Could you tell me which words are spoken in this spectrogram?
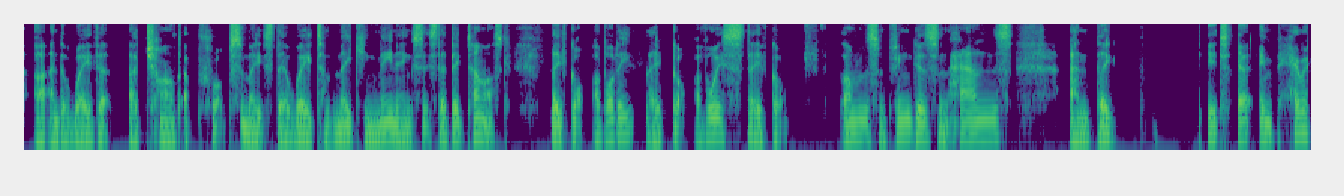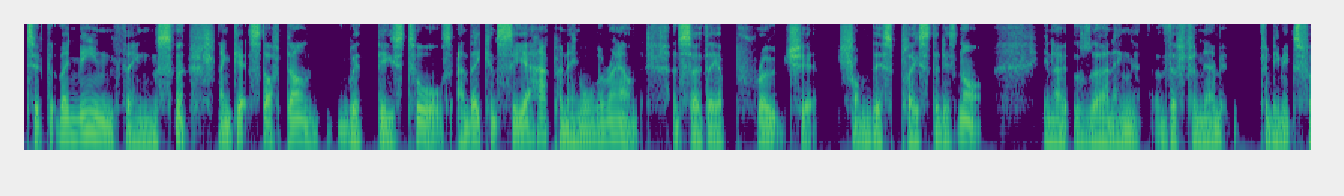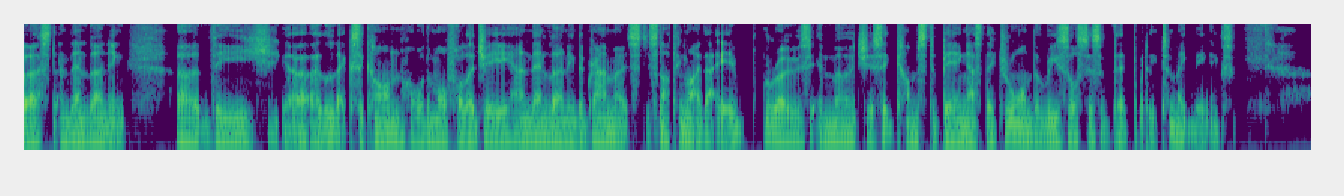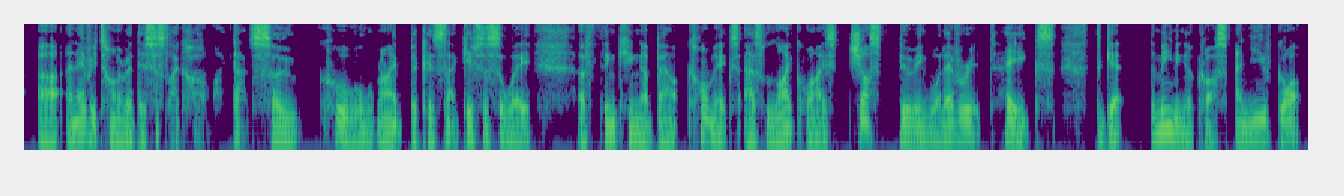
uh, and the way that a child approximates their way to making meanings. It's their big task. They've got a body, they've got a voice, they've got thumbs and fingers and hands, and they it's uh, imperative that they mean things and get stuff done with these tools and they can see it happening all around and so they approach it from this place that is not, you know, learning the phonemic, phonemics first and then learning uh, the uh, lexicon or the morphology and then learning the grammar. It's, it's nothing like that. It grows, it emerges, it comes to being as they draw on the resources of their body to make meanings. Uh, and every time I read this, it's like, oh my, that's so cool, right? Because that gives us a way of thinking about comics as likewise just doing whatever it takes to get the meaning across. And you've got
